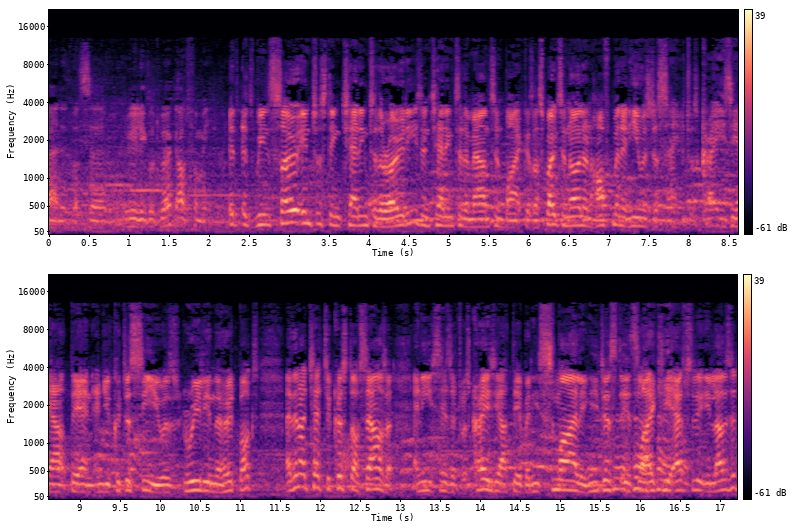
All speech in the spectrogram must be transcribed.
and it was a really good workout for me. It, has been so interesting chatting to the roadies and chatting to the mountain bikers. I spoke to Nolan Hoffman and he was just saying it was crazy out there, and, and you could just see he was really in the hurt box. And then I chat to Christoph Sauser and he says it was crazy out there, but he's smiling. He just, it's like he absolutely loves it.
